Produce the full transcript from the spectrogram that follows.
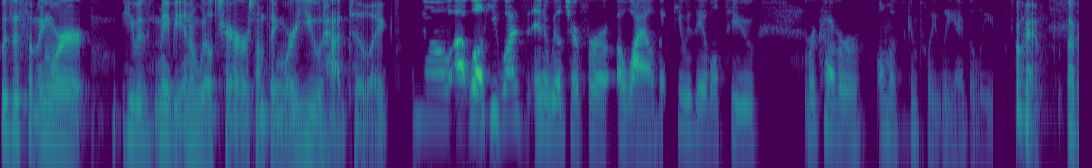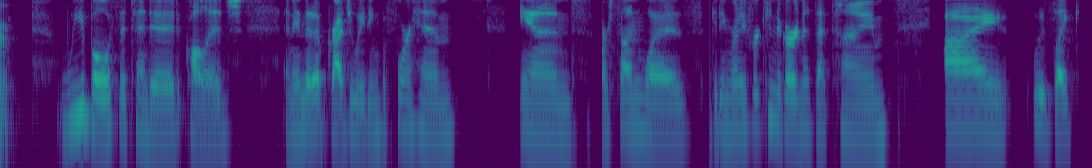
was this something where he was maybe in a wheelchair or something where you had to like no uh, well he was in a wheelchair for a while but he was able to recover almost completely i believe okay okay we both attended college and ended up graduating before him and our son was getting ready for kindergarten at that time i was like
